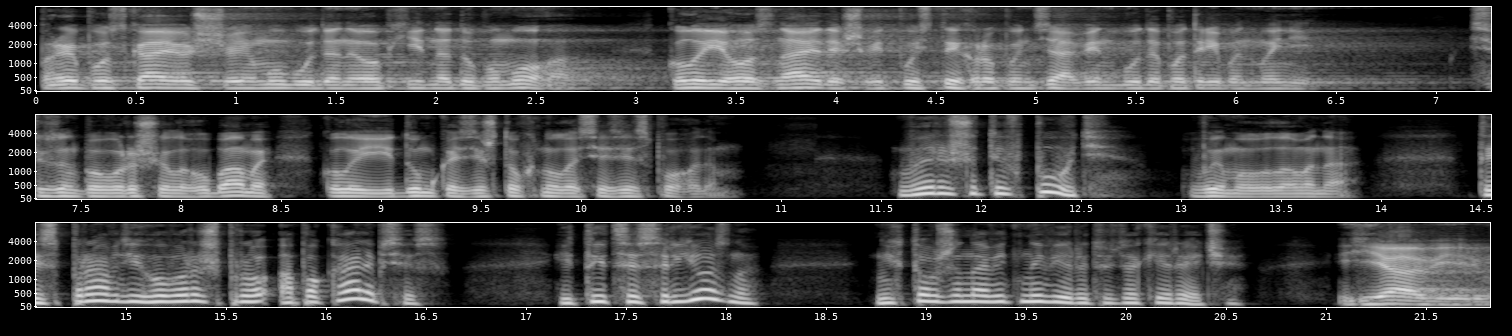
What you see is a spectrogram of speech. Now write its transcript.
Припускаю, що йому буде необхідна допомога. Коли його знайдеш, відпусти хропунця, він буде потрібен мені. Сюзан поворушила губами, коли її думка зіштовхнулася зі спогадом. Вирушити в путь, вимовила вона. Ти справді говориш про апокаліпсис? І ти це серйозно? Ніхто вже навіть не вірить у такі речі. Я вірю.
